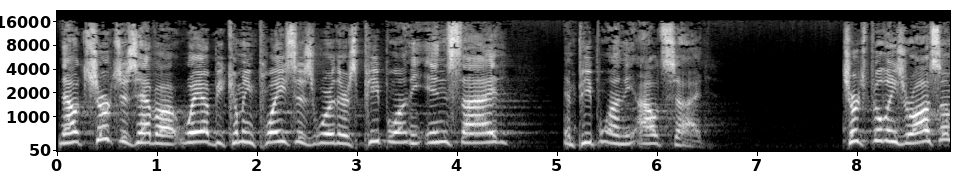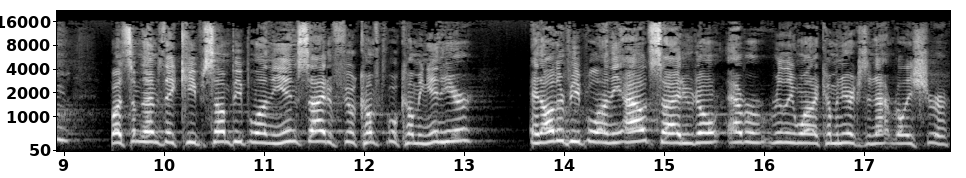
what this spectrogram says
Now, churches have a way of becoming places where there's people on the inside and people on the outside. Church buildings are awesome, but sometimes they keep some people on the inside who feel comfortable coming in here, and other people on the outside who don't ever really want to come in here because they're not really sure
